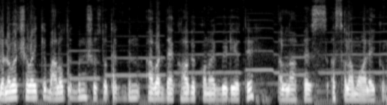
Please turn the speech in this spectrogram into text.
ধন্যবাদ সবাইকে, ভালো থাকবেন, সুস্থ থাকবেন। আবার দেখা হবে কোনো এক ভিডিওতে। আল্লাহ হাফেজ। আসসালামু আলাইকুম।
